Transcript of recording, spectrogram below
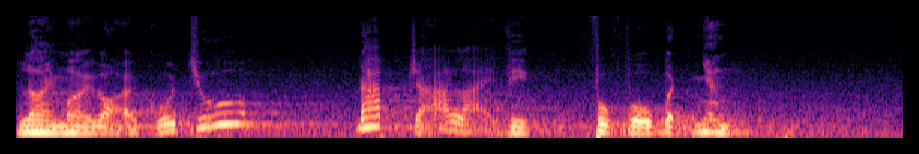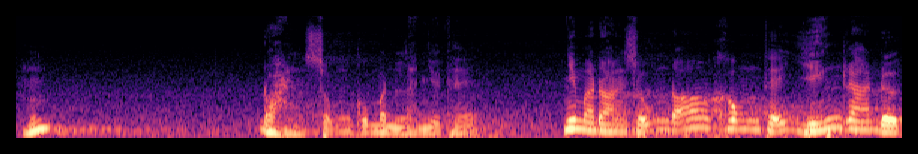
lời mời gọi của chúa đáp trả lại việc phục vụ bệnh nhân. Đoàn sủng của mình là như thế. Nhưng mà đoàn sủng đó không thể diễn ra được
